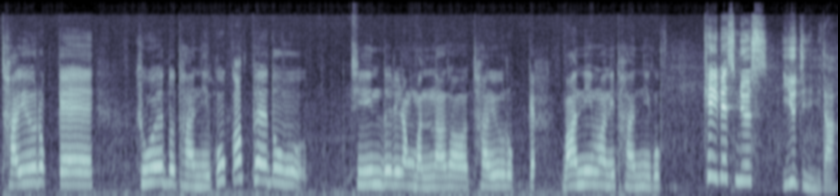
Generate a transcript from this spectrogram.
자유롭게 교회도 다니고 카페도 지인들이랑 만나서 자유롭게 많이 많이 다니고 KBS 뉴스 이유진입니다.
